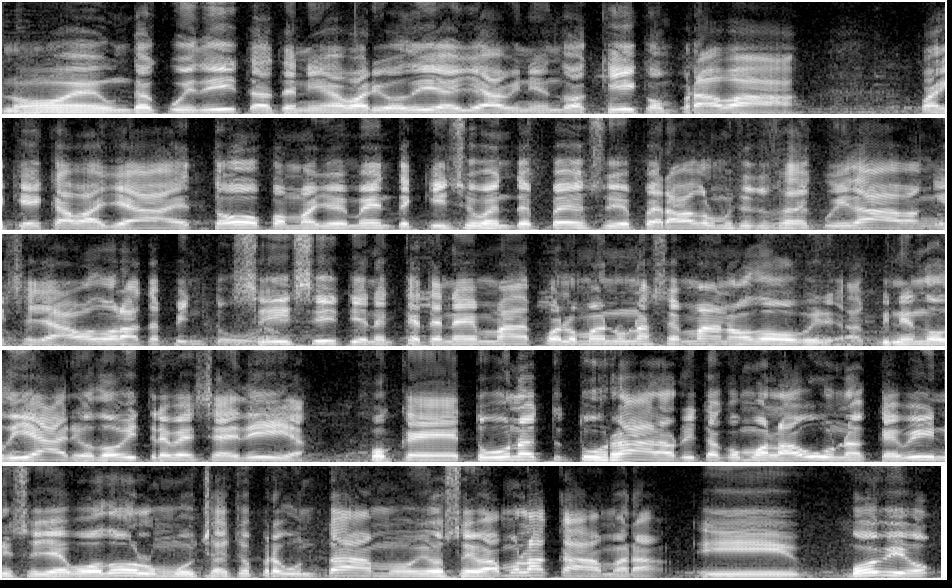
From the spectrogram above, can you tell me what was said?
No, es un descuidita, tenía varios días ya viniendo aquí, compraba cualquier caballá, estopa mayormente 15 o 20 pesos y esperaba que los muchachos se descuidaban y se llevaba dos de pintura. Sí, sí, tienen que tener más, por lo menos una semana o dos, viniendo diario, dos y tres veces al día. Porque tuvo una actitud rara ahorita como a la una que vino y se llevó dos, los muchachos preguntamos y observamos la cámara y volvió.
